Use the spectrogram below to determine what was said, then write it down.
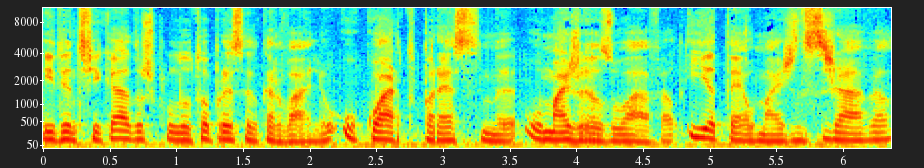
identificados pelo Dr. Prensa de Carvalho, o quarto parece-me o mais razoável e até o mais desejável,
